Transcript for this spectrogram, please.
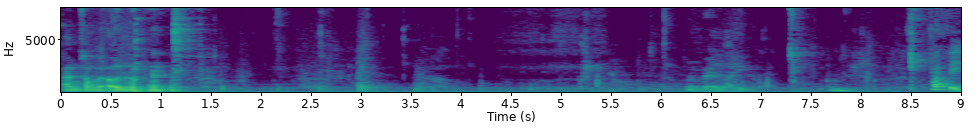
ăn xong là ớn luôn very light Phát phỉ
